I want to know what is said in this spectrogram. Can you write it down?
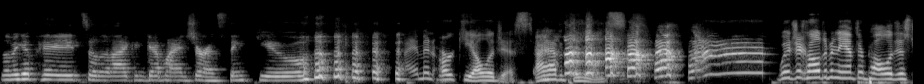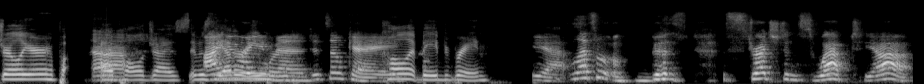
Let me get paid so that I can get my insurance. Thank you. I am an archaeologist. I have opinions. Which I called him an anthropologist earlier. I Uh, apologize. It was the know other what A word. meant. It's okay. Call it baby brain. Yeah, that's what stretched and swept. Yeah.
